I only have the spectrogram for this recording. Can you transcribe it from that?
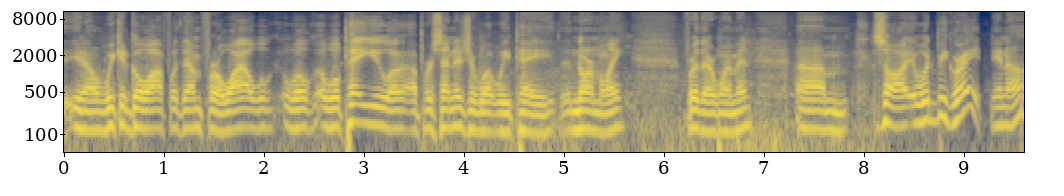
you know, we could go off with them for a while. We'll we'll we'll pay you a, a percentage of what we pay normally for their women. Um, so it would be great. You know,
